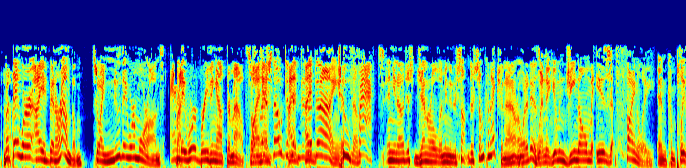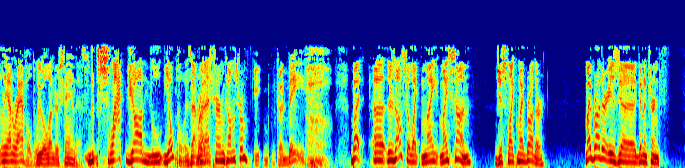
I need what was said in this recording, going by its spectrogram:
But they were. I had been around them, so I knew they were morons, and Right. they were breathing out their mouth. So Well, I there's had no den- I had- I had denying it, two no. facts, and you know, just general. I mean, there's some there's some connection. I don't know what it is. When the human genome is finally and completely unraveled, we will understand this. Slack jawed yokel is that where Right. that term comes from? It Could be. But uh, there's also like my my son, just like my brother. My brother is uh, going to turn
